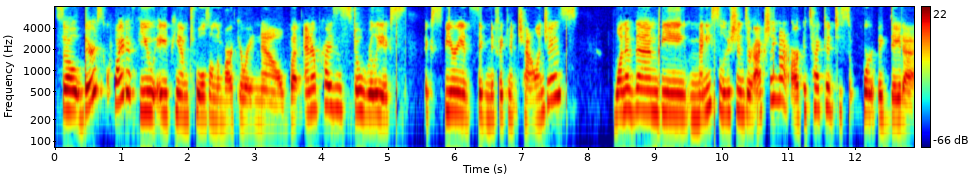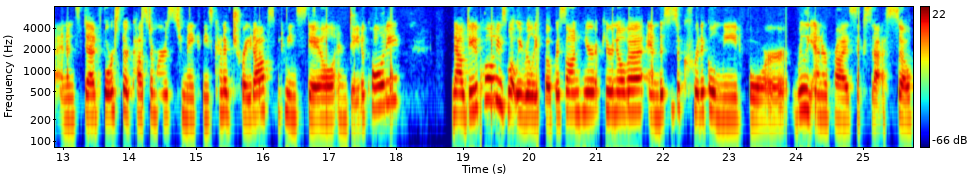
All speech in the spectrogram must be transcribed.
So there's quite a few APM tools on the market right now, but enterprises still really ex- experience significant challenges. One of them being many solutions are actually not architected to support big data and instead force their customers to make these kind of trade offs between scale and data quality. Now, data quality is what we really focus on here at PeerNova, and this is a critical need for really enterprise success. So,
